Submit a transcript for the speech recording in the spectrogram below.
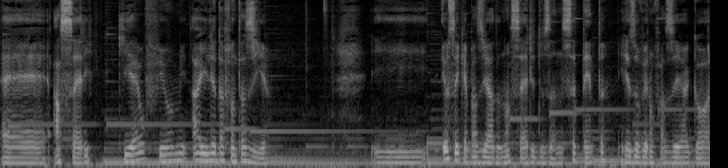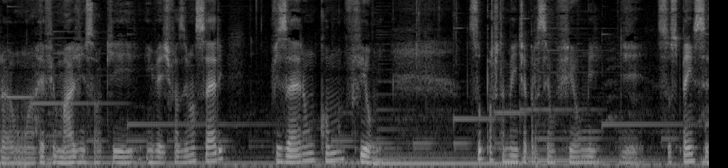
é, a série, que é o filme A Ilha da Fantasia. E eu sei que é baseado numa série dos anos 70 e resolveram fazer agora uma refilmagem, só que em vez de fazer uma série, fizeram como um filme. Supostamente é para ser um filme de suspense,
